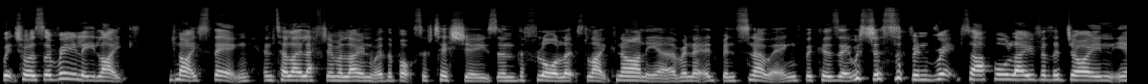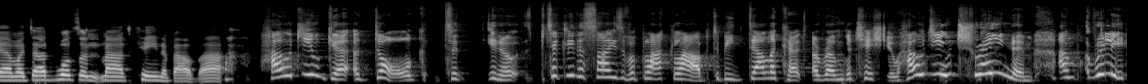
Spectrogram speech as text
which was a really like nice thing until I left him alone with a box of tissues and the floor looked like Narnia and it had been snowing because it was just been ripped up all over the joint. Yeah, my dad wasn't mad keen about that. How do you get a dog to you know, particularly the size of a black lab, to be delicate around the tissue. How do you train him? And really,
